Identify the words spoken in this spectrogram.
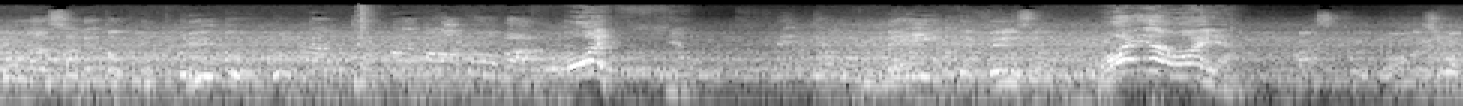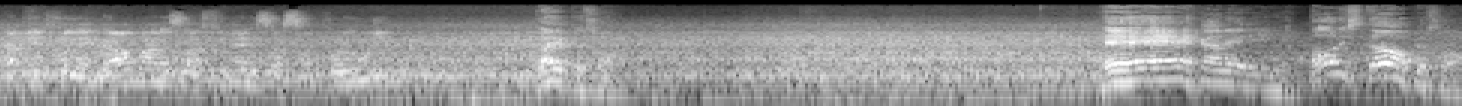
Um lançamento comprido. Mandou a bomba. Olha. Meteu no meio da defesa. Olha, olha. O passe foi bom, o deslocamento foi legal, mas a finalização foi ruim. Olha, pessoal. É, galerinha. Paulistão, pessoal.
